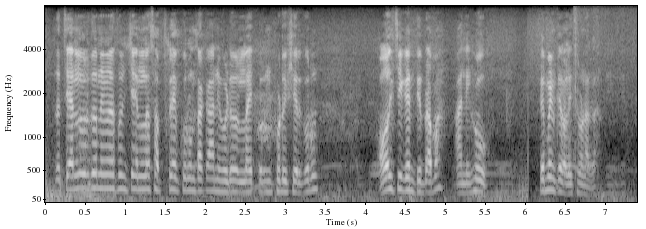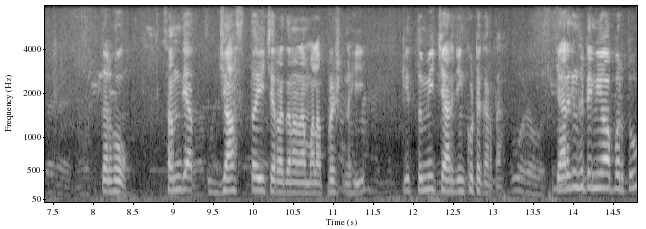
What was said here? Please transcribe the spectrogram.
तर चॅनलवर जर नवीन असून चॅनलला सबस्क्राईब करून टाका आणि व्हिडिओला लाईक करून फोटो शेअर करून. ऑल चिकन ते दाबा आणि हो कमेंट करायला ठेवू नका. तर हो समजा जास्त विचारला जाणारा मला प्रश्न ही की तुम्ही चार्जिंग कुठे करता? चार्जिंगसाठी मी वापरतो.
